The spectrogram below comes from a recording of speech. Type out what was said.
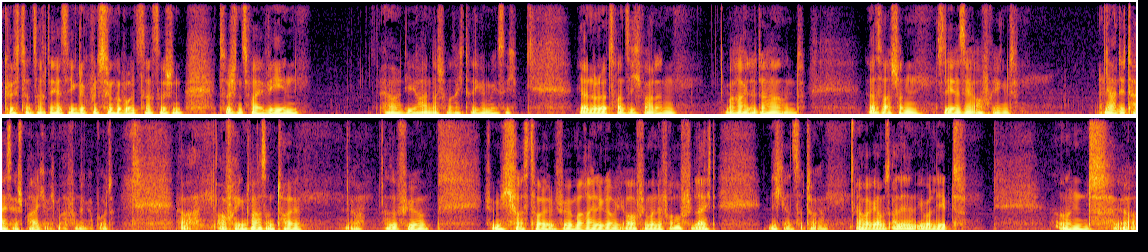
küsste und sagte herzlichen Glückwunsch zum Geburtstag zwischen, zwischen zwei Wehen. Ja, die waren da schon recht regelmäßig. Ja, 020 war dann Mareile da und das war schon sehr, sehr aufregend. Ja, Details erspare ich euch mal von der Geburt. Aber aufregend war es und toll. Ja, also für, für mich war es toll, für Mareile glaube ich auch, für meine Frau vielleicht nicht ganz so toll. Aber wir haben es alle überlebt. Und ja,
